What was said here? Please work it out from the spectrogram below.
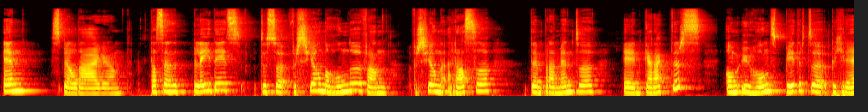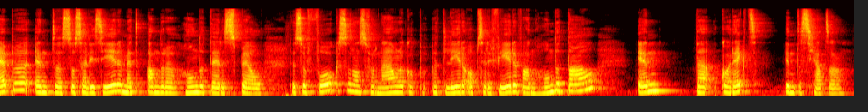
en speldagen. Dat zijn playdates tussen verschillende honden van verschillende rassen, temperamenten en karakters om uw hond beter te begrijpen en te socialiseren met andere honden tijdens spel. Dus we focussen ons voornamelijk op het leren observeren van hondentaal en dat correct in te schatten.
